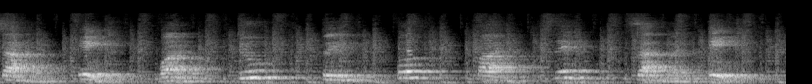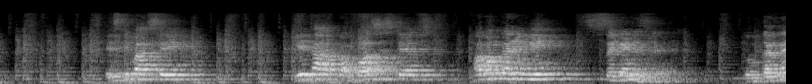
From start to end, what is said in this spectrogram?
seven eight one two three four five six seven eight इसके बाद से ये था आपका फ़र्स्ट स्टेप अब हम करेंगे सेकेंड स्टेप तो करना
